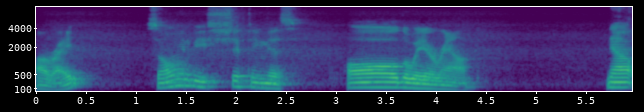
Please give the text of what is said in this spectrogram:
All right, so I'm going to be shifting this all the way around. Now,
